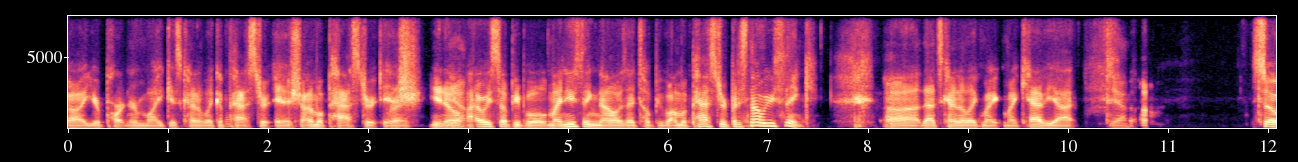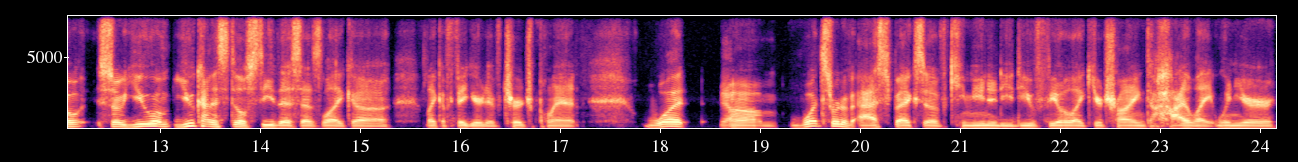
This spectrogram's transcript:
uh, your partner mike is kind of like a pastor ish i'm a pastor ish right. you know? Yeah. i always tell people my new thing now is i tell people i'm a pastor but it's not what you think. Uh, that's kind of like my my caveat. Yeah. Um, so so you um you kind of still see this as like a like a figurative church plant. What yeah. um what sort of aspects of community do you feel like you're trying to highlight when you're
